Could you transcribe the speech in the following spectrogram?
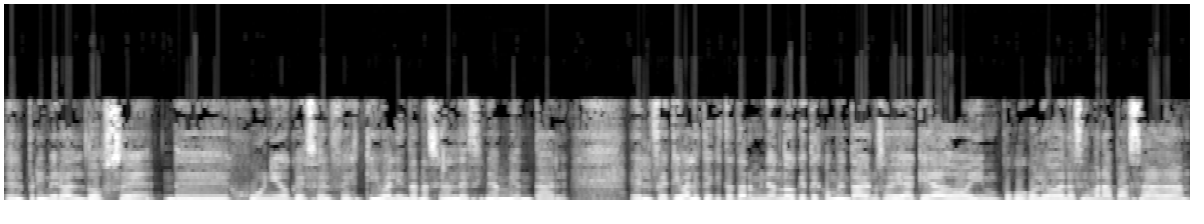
del primero al 12 de junio, que es el Festival Internacional de Cine Ambiental. El festival este que está terminando, que te comentaba que nos había quedado ahí un poco colgado de la semana pasada,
